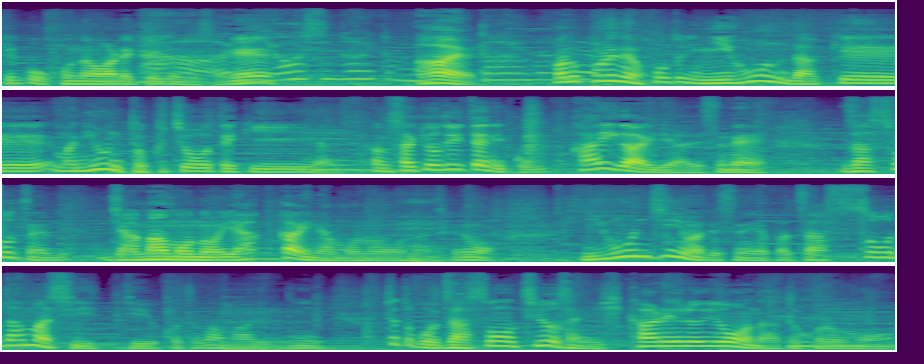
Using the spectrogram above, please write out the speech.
結構行われてるんですよね。利用しないともはいったいない、あのこれね本当に日本だけ、まあ、日本に特徴的なんです、うん。あの先ほど言ったようにこう海外ではですね雑草ってのは邪魔者厄介なものなんですけども、日本人はですねやっぱ雑草魂っていう言葉もあるように、ちょっとこう雑草の強さに惹かれるようなところも、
